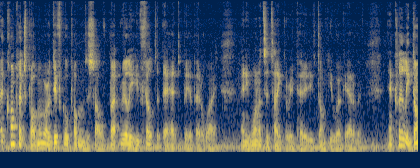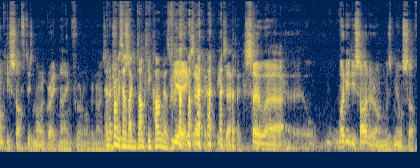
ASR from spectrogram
a complex problem or a difficult problem to solve, but really he felt that there had to be a better way, and he wanted to take the repetitive donkey work out of it. Now, clearly, Donkey Soft is not a great name for an organisation. And it probably sounds like Donkey Kong as well. Yeah, exactly, exactly. So, uh, what he decided on was MuleSoft.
